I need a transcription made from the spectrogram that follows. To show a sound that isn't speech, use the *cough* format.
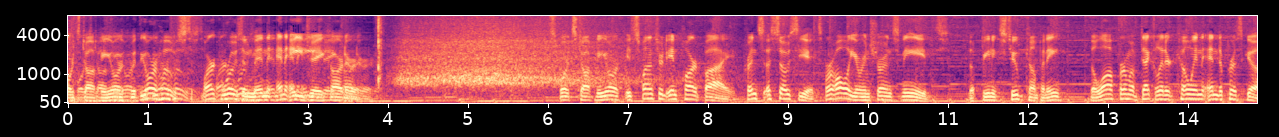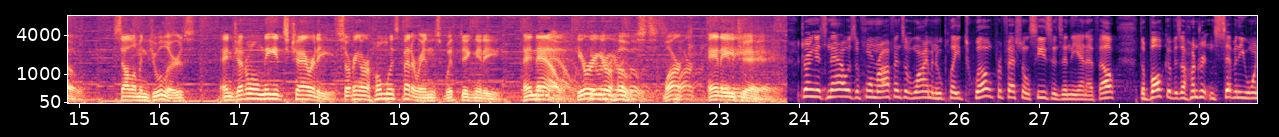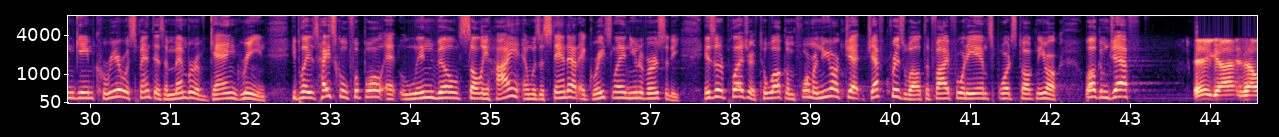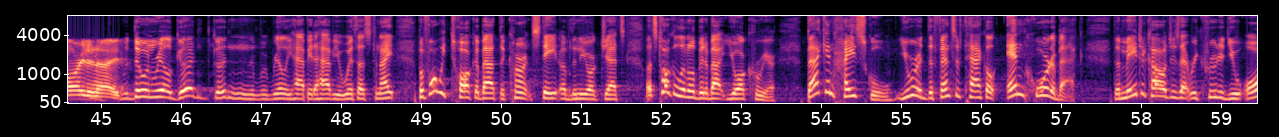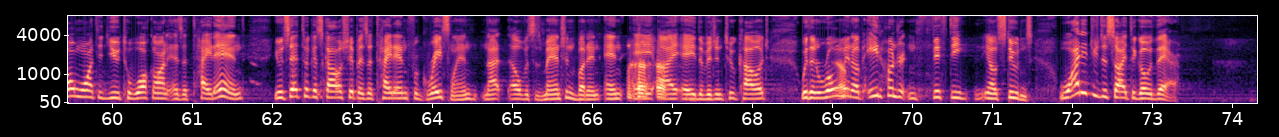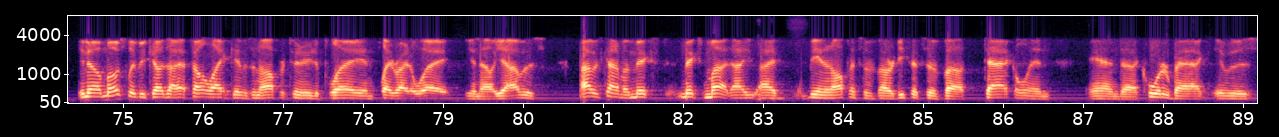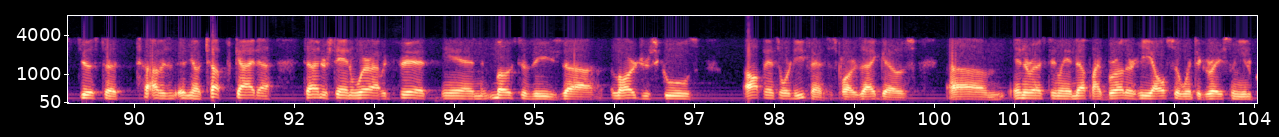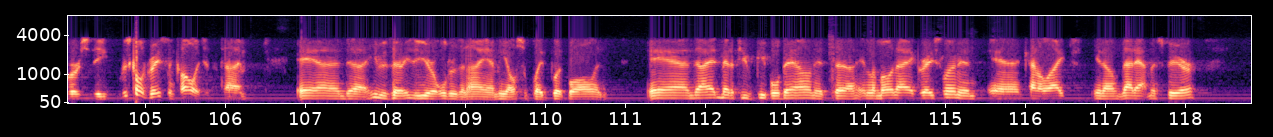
Sports Talk New York with your hosts, Mark Rosenman and AJ Carter. Sports Talk New York is sponsored in part by Prince Associates for all your insurance needs, the Phoenix Tube Company, the law firm of Decolator Cohen and DiPrisco, Solomon Jewelers, and General Needs Charity, serving our homeless veterans with dignity. And now, here are your hosts, Mark and AJ. Joining us now is a former offensive lineman who played 12 professional seasons in the NFL. The bulk of his 171 game career was spent as a member of Gang Green. He played his high school football at Lynnville Sully High and was a standout at Graceland University. Is it a pleasure to welcome former New York Jet Jeff Criswell to 540 AM Sports Talk New York? Welcome, Jeff. Hey guys, how are you tonight? We're doing real good, good, and we're really happy to have you with us tonight. Before we talk about the current state of the New York Jets, let's talk a little bit about your career. Back in high school, you were a defensive tackle and quarterback. The major colleges that recruited you all wanted you to walk on as a tight end. You instead took a scholarship as a tight end for Graceland, not Elvis's mansion, but an NAIA *laughs* Division II college, with enrollment yep. of 850 you know, students. Why did you decide to go there? You know, mostly because I felt like it was an opportunity to play and play right away. You know, yeah, I was I was kind of a mixed mixed mutt. I, I being an offensive or defensive uh, tackle and and uh, quarterback, it was just a I was you know tough guy to to understand where I would fit in most of these uh, larger schools, offense or defense, as far as that goes. Um, interestingly enough, my brother, he also went to Graceland University. It was called Graceland College at the time. And uh, he was there. He's a year older than I am. He also played football. And and I had met a few people down at uh, in Lamoni at Graceland and, and kind of liked, you know, that atmosphere.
